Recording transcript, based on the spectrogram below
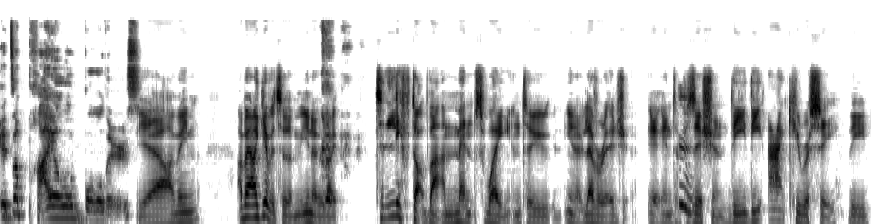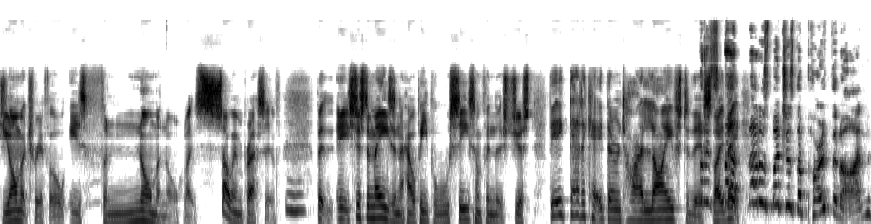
it's a pile of boulders Yeah, I mean, I mean, I give it to them. You know, like to lift up that immense weight and to you know leverage it into Hmm. position. The the accuracy, the geometry of it all is phenomenal. Like so impressive. Mm. But it's just amazing how people will see something that's just they dedicated their entire lives to but this. it's Like not, not as much as the parthenon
